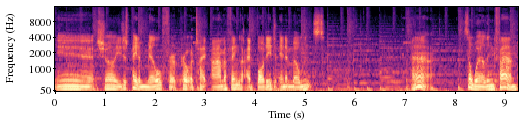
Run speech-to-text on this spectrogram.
Yeah, sure, you just paid a mill for a prototype armor thing that I bodied in a moment. Ah, it's a whirling fan.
